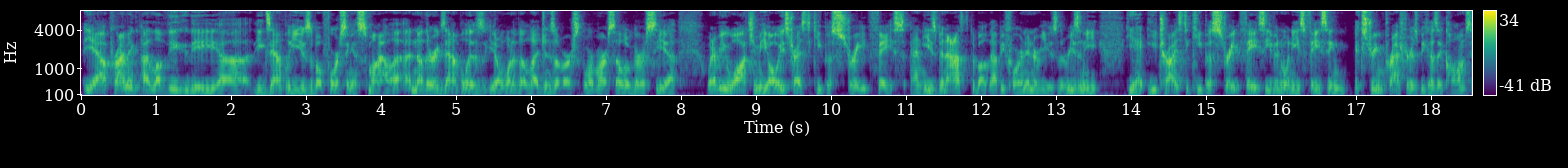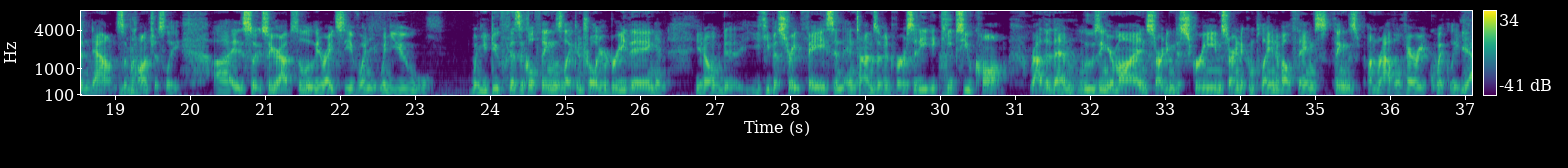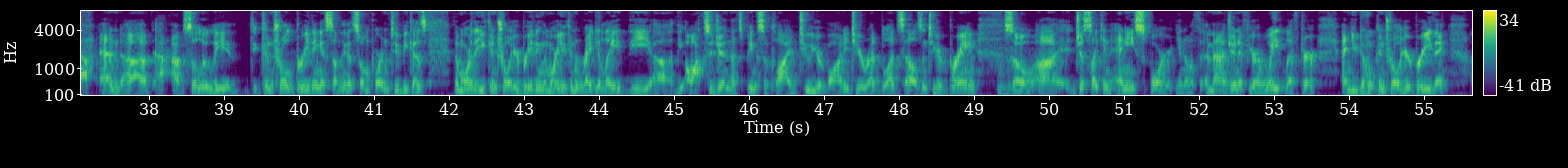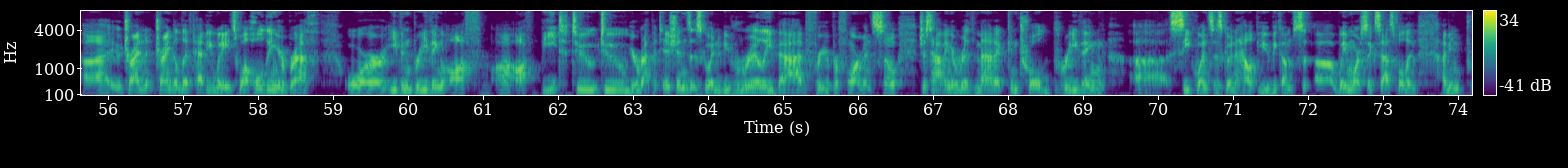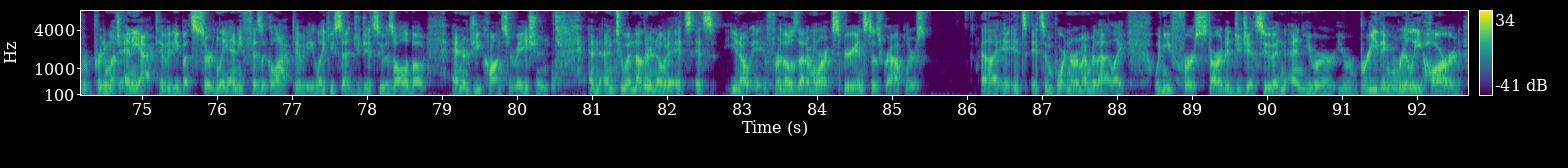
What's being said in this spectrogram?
Yeah, a prime. I love the the uh, the example you use about forcing a smile. another example is you know one of the legends of our sport, Marcelo Garcia. Whenever you watch him, he always tries to keep a straight face, and he's been asked about that before in interviews. The reason he he he tries to keep a straight face even when he's facing extreme pressure is because it calms him down mm-hmm. subconsciously. Uh, so so you're absolutely right, Steve. When you, when you when you do physical things like control your breathing and you know you keep a straight face in, in times of adversity it keeps you calm rather than losing your mind starting to scream starting to complain about things. Things unravel very quickly. Yeah. And uh, absolutely controlled breathing is something that's so important too because the more that you control your breathing the more you can regulate the uh, the oxygen that's being supplied to your body to your red blood cells and to your brain. Mm-hmm. so uh, just like in any sport you know imagine if you're a weightlifter and you don't control your breathing uh, trying to trying to lift heavy weights while holding your breath or even breathing off uh, off beat to to your repetitions is going to be really bad for your performance. So just having a rhythmic, controlled breathing uh, sequence is going to help you become uh, way more successful in, I mean, pr- pretty much any activity, but certainly any physical activity. Like you said, jujitsu is all about energy conservation. And, and to another note, it's, it's, you know, for those that are more experienced as grapplers, uh, it's it's important to remember that like when you first started jujitsu and and you were you were breathing really hard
